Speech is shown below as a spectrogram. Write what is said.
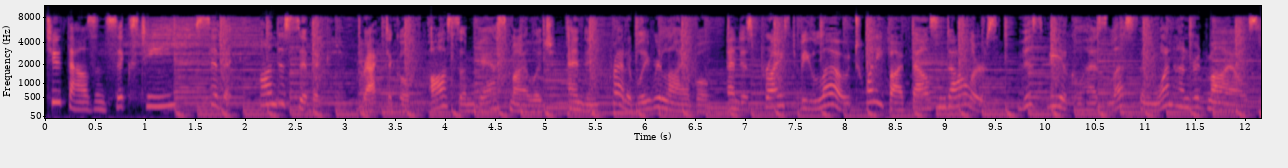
2016 Civic, Honda Civic. Practical, awesome gas mileage, and incredibly reliable, and is priced below $25,000. This vehicle has less than 100 miles.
